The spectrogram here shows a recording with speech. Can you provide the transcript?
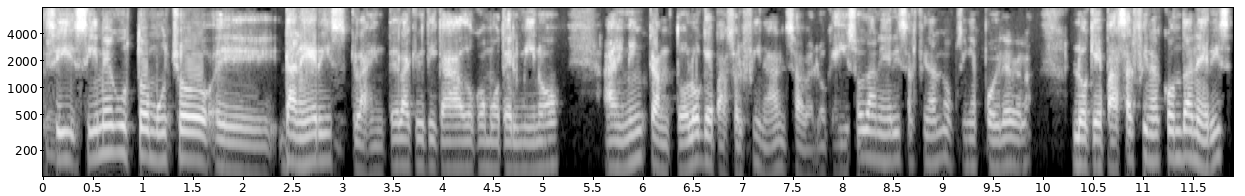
sí, sí me gustó mucho eh, Daenerys, que la gente la ha criticado, como terminó. A mí me encantó lo que pasó al final, ¿sabes? Lo que hizo Daenerys al final, no, sin spoiler, ¿verdad? Lo que pasa al final con Daenerys,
